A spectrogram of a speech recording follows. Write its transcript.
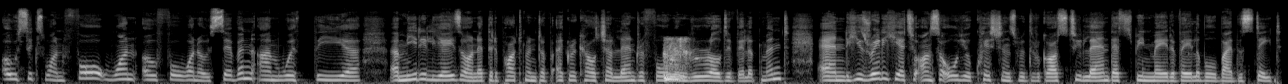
0614 104 107. I'm with the uh, media liaison at the Department of Agriculture, Land Reform and Rural Development, and he's really here to answer all your questions with regards to land that's been made available by the state.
